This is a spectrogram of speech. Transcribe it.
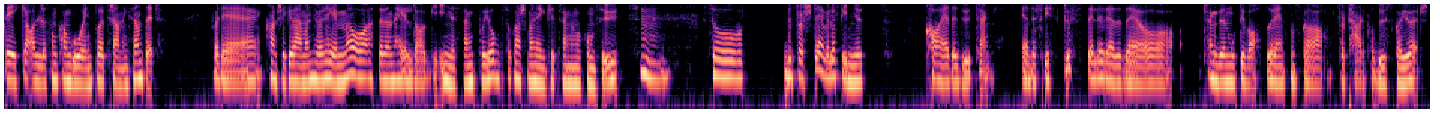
det er ikke alle som kan gå inn på et treningssenter. For det er kanskje ikke der man hører hjemme, og etter en hel dag innestengt på jobb, så kanskje man egentlig trenger å komme seg ut. Så det første er vel å finne ut hva er det du trenger. Er det frisk luft, eller er det det å Trenger du en motivator, en som skal fortelle hva du skal gjøre?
